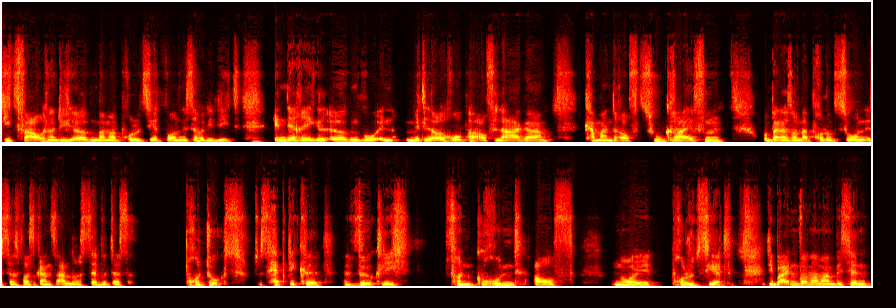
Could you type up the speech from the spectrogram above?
die zwar auch natürlich irgendwann mal produziert worden ist, aber die liegt in der Regel irgendwo in Mitteleuropa auf Lager, kann man drauf zugreifen. Und bei einer Sonderproduktion ist das was ganz anderes. Da wird das Produkt, das Haptical, wirklich von Grund auf neu produziert. Die beiden wollen wir mal ein bisschen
